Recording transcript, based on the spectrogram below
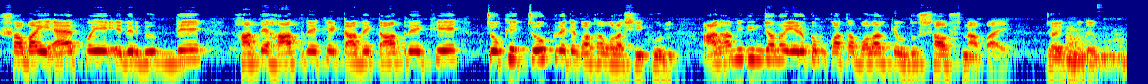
সবাই এক হয়ে এদের বিরুদ্ধে হাতে হাত রেখে, কাঁধে কাঁধ রেখে, চোখে চোখ রেখে কথা বলা শিখুন। আগামী দিন যেন এরকম কথা বলার কেউ দুঃসাহস না পায়। জয় গুরুদেব।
